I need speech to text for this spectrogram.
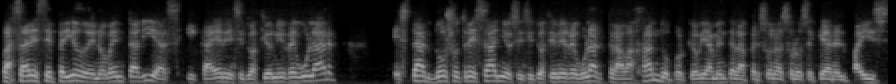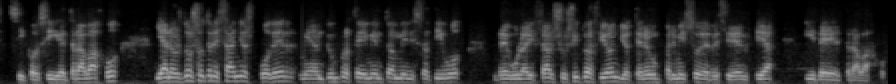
pasar ese periodo de 90 días y caer en situación irregular, estar dos o tres años en situación irregular trabajando, porque obviamente la persona solo se queda en el país si consigue trabajo, y a los dos o tres años poder, mediante un procedimiento administrativo, regularizar su situación y obtener un permiso de residencia y de trabajo.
